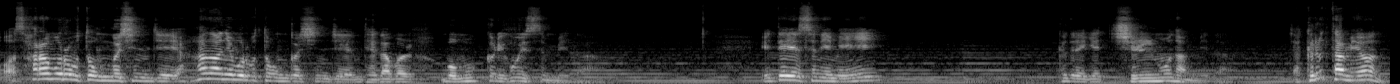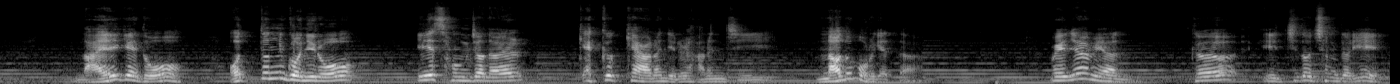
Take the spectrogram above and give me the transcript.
어, 사람으로부터 온 것인지 하나님으로부터 온 것인지 대답을 머뭇거리고 있습니다. 이때 예수님이 그들에게 질문합니다. 자, 그렇다면 나에게도 어떤 권위로 이 성전을 깨끗게 하는 일을 하는지 나도 모르겠다. 왜냐하면 그 이 지도층들이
